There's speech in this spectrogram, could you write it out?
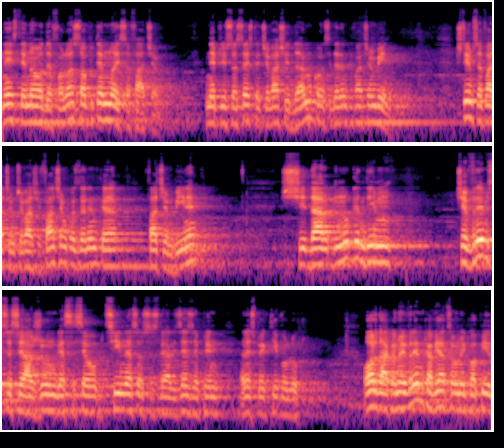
ne este nouă de folos sau putem noi să facem ne prisosește ceva și dăm, considerând că facem bine. Știm să facem ceva și facem, considerând că facem bine, și, dar nu gândim ce vrem să se ajungă, să se obțină sau să se realizeze prin respectivul lucru. Ori dacă noi vrem ca viața unui copil,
